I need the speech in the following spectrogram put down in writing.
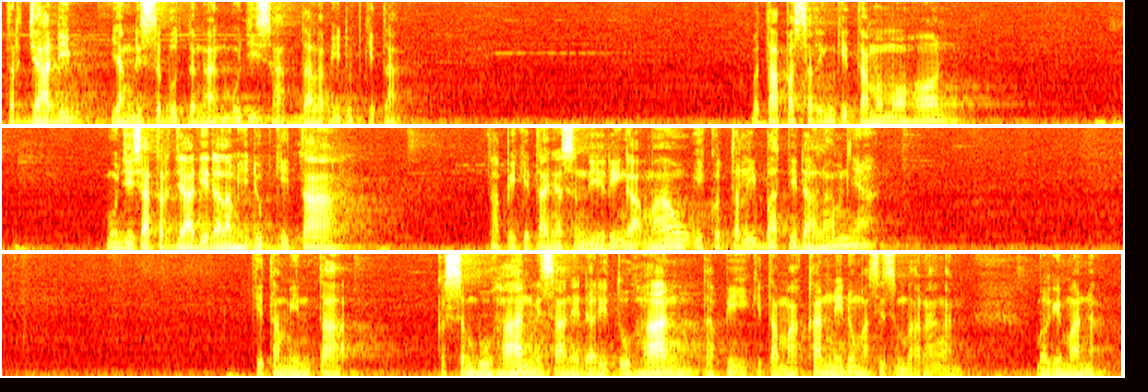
terjadi yang disebut dengan mujizat dalam hidup kita. Betapa sering kita memohon mujizat terjadi dalam hidup kita, tapi kitanya sendiri nggak mau ikut terlibat di dalamnya. Kita minta kesembuhan misalnya dari Tuhan, tapi kita makan minum masih sembarangan. Bagaimana?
